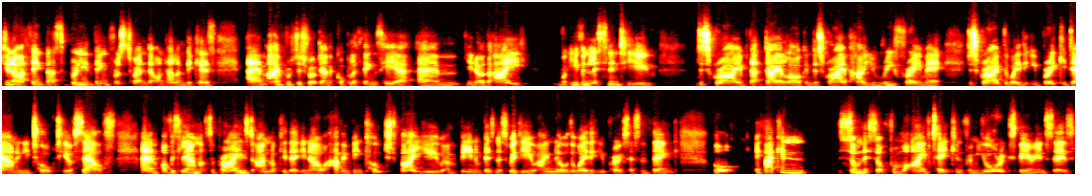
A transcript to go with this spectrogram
you know, I think that's a brilliant thing for us to end it on, Helen, because um, I've just wrote down a couple of things here, um, you know, that I, even listening to you describe that dialogue and describe how you reframe it, describe the way that you break it down and you talk to yourself. Um, obviously, I'm not surprised. I'm lucky that, you know, having been coached by you and being in business with you, I know the way that you process and think. But if I can sum this up from what I've taken from your experiences,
